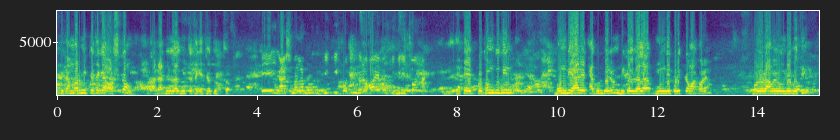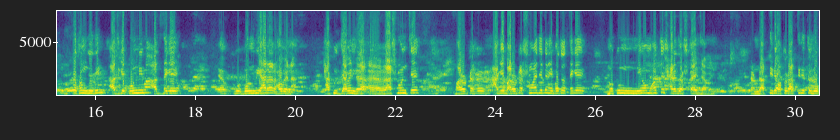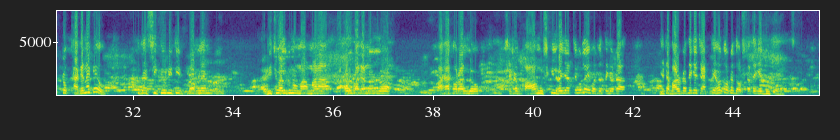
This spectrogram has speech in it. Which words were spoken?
পীতাম্বর মিত্র থেকে অষ্টম আর রাজনীলাল মিত্র থেকে চতুর্থ। এই রাসমেলা মূলত কি কি কদিন ধরে হয় এবং কি কি রিচুয়াল থাকে? এতে প্রথম দুদিন বনবিহারে ঠাকুর বেরোন বিকেলবেলা মন্দির পরিক্রমা করেন। বলরাম এবং রেবতী প্রথম দুদিন, আজকে পূর্ণিমা, আজ থেকে বনবিহার আর হবে না। ঠাকুর যাবেন রাসমঞ্চে, বারোটার, আগে বারোটার সময় যেতেন, এবছর থেকে নতুন নিয়ম হচ্ছে সাড়ে দশটায় যাবেন। কারণ রাত্রিরে, অত রাত্রিরে তো লোক টোক থাকে না কেউ। সিকিউরিটির প্রবলেম রিচুয়ালগুলো মা- মানা খোল বাজানোর লোক, পাখা করার লোক, সেসব পাওয়া মুশকিল হয়ে যাচ্ছে বলে এবছর থেকে ওটা যেটা বারোটা থেকে চারটে হতো ওটা দশটা থেকে দুটো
